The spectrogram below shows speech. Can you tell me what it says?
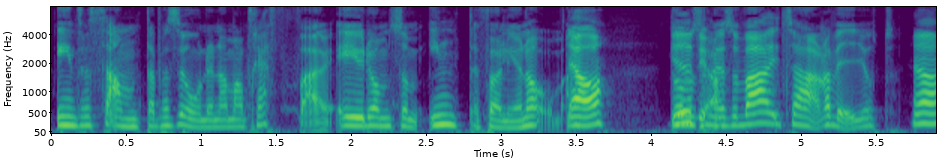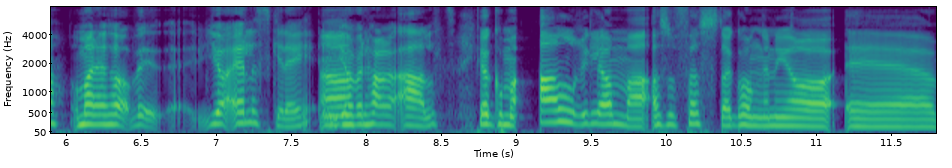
intressanta personerna man träffar är ju de som inte följer normen. Ja, de gud som ja. är så, va, så här har vi gjort. ja. Och man är så, jag älskar dig, Ja. jag vill höra allt. Jag kommer aldrig glömma, alltså första gången jag eh,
